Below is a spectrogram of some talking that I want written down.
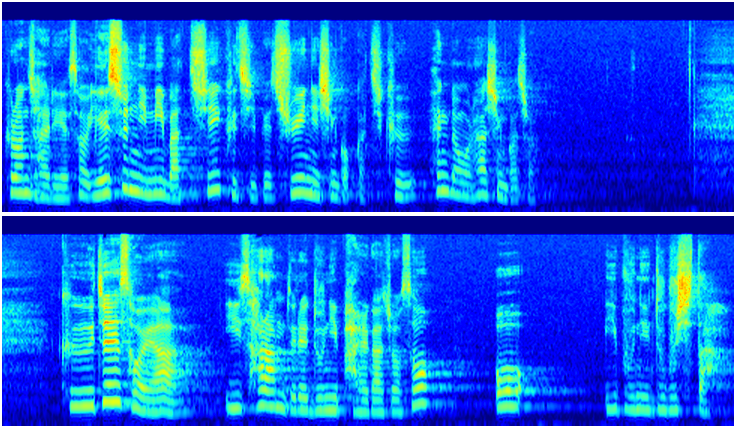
그런 자리에서 예수님이 마치 그 집의 주인이신 것 같이 그 행동을 하신 거죠. 그제서야 이 사람들의 눈이 밝아져서 어 이분이 누구시다.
